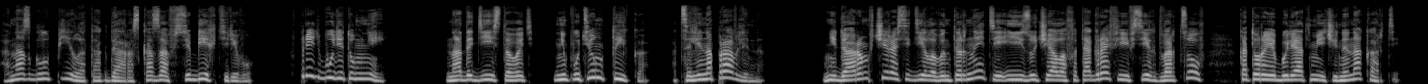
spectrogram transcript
Она сглупила тогда, рассказав все Бехтереву. Впредь будет умней. Надо действовать не путем тыка, а целенаправленно. Недаром вчера сидела в интернете и изучала фотографии всех дворцов, которые были отмечены на карте.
